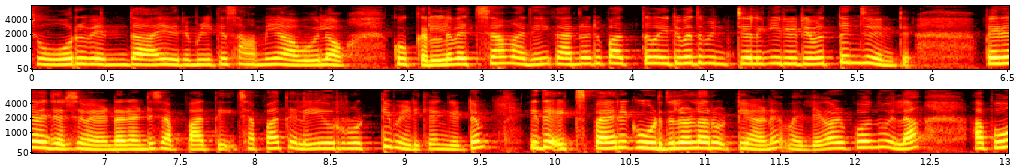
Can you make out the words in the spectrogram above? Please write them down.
ചോറ് വെന്തായി വരുമ്പോഴേക്ക് സമയമാവുമല്ലോ കുക്കറിൽ വെച്ചാൽ മതി. കാരണം ഒരു പത്ത് ഇരുപത് മിനിറ്റ് അല്ലെങ്കിൽ ഒരു ഇരുപത്തഞ്ച് മിനിറ്റ്. പിന്നെ ഞാൻ വിചാരിച്ചു വേണ്ട രണ്ട് ചപ്പാത്തി. ചപ്പാത്തി അല്ലെങ്കിൽ ഒരു റൊട്ടി മേടിക്കാൻ കിട്ടും. ഇത് എക്സ്പയറി കൂടുതലുള്ള റൊട്ടിയാണ്. വലിയ കുഴപ്പമൊന്നുമില്ല. അപ്പോൾ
